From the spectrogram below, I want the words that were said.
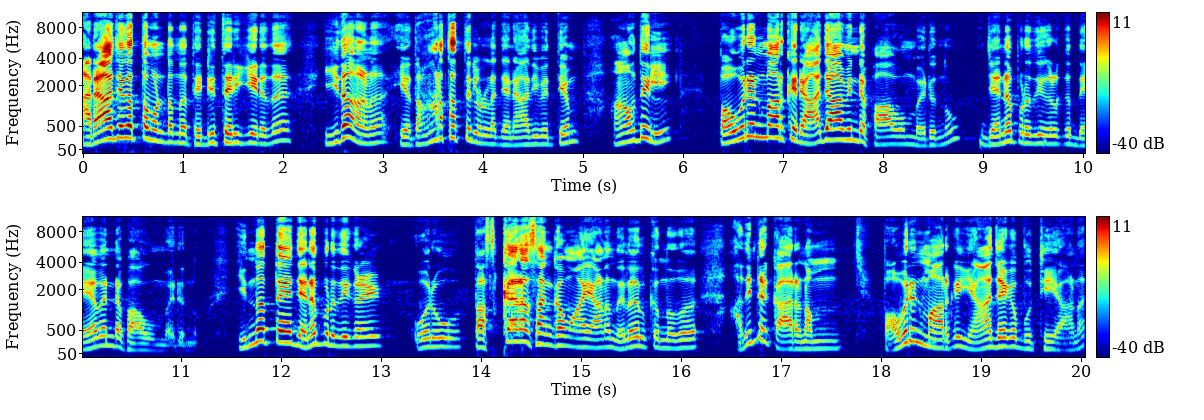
അരാജകത്വമുണ്ടെന്ന് തെറ്റിദ്ധരിക്കരുത്. ഇതാണ് യഥാർത്ഥത്തിലുള്ള ജനാധിപത്യം. അതിൽ പൗരന്മാർക്ക് രാജാവിന്റെ ഭാവം വരുന്നു ജനപ്രതികൾക്ക് ദേവന്റെ ഭാവം വരുന്നു. ഇന്നത്തെ ജനപ്രതികൾ ഒരു തസ്കര സംഘമായാണ് നിലനിൽക്കുന്നത്. അതിന്റെ കാരണം പൗരന്മാർക്ക് യാചക ബുദ്ധിയാണ്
